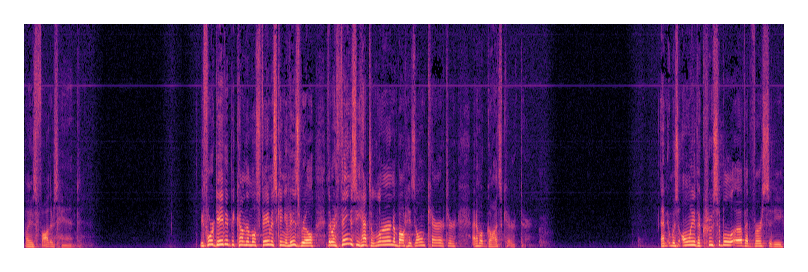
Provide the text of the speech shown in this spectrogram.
by his father's hand. Before David became the most famous king of Israel, there were things he had to learn about his own character and about God's character. And it was only the crucible of adversity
